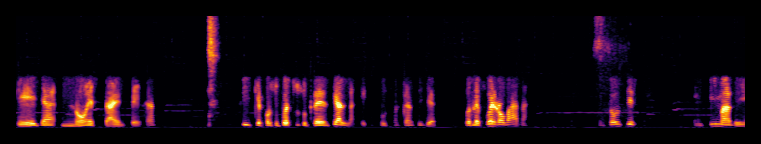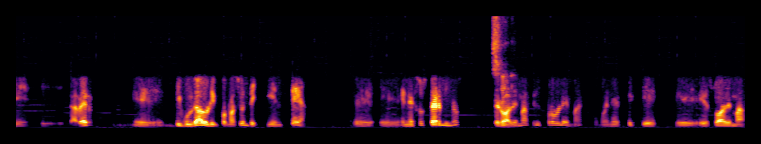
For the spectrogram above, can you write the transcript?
que ella no está en Texas y que por supuesto su credencial, la que puso el canciller, pues le fue robada. Entonces, encima de, haber eh, divulgado la información de quien sea eh, eh, en esos términos, pero además el problema, como en este, que eh, eso además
